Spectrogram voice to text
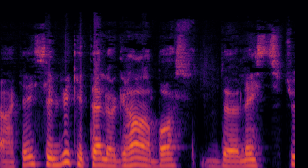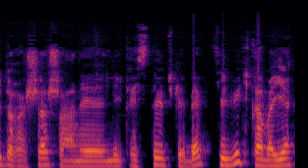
OK? C'est lui qui était le grand boss de l'Institut de recherche en électricité du Québec. C'est lui qui travaillait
